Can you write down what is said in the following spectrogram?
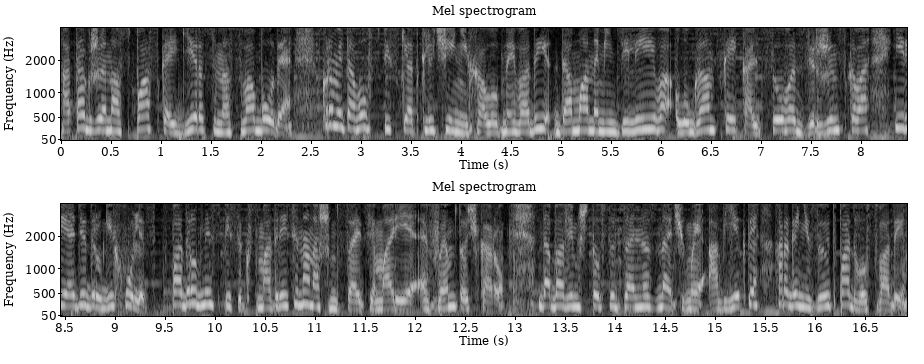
а также на Спасской, Герцена, Свободы. Кроме того, в списке отключений холодной воды дома на Менделеева, Луганской, Кольцова, Дзержинского и ряде других улиц. Подробный список смотрите на нашем сайте mariafm.ru. Добавим, что в социально значимые объекты организуют подвоз воды.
